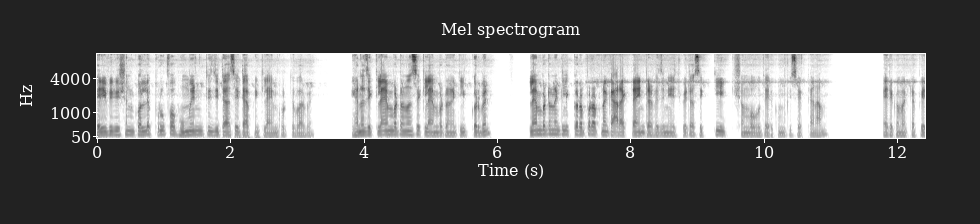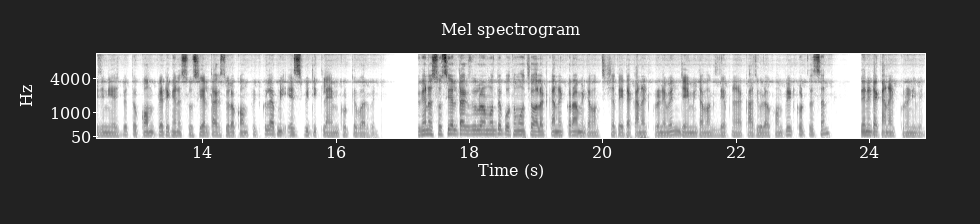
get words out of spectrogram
ভেরিফিকেশন করলে প্রুফ অফ হুমেন্টি যেটা আছে এটা আপনি ক্লাইম করতে পারবেন। এখানে যে ক্লাইম বাটন আছে ক্লাইম বাটনে ক্লিক করবেন। ক্লাইম বাটনে ক্লিক করার পর আপনাকে আর একটা ইন্টারফেসে নিয়ে আসবে, এটা হচ্ছে ক্লিক সম্ভবত এরকম কিছু একটা নাম। এরকম একটা পেজে নিয়ে আসবে। তো কমপ্লিট এখানে সোশিয়াল টাস্কগুলো কমপ্লিট করলে আপনি এসবিটি ক্লাইম করতে পারবেন। এখানে সোশিয়াল টাস্কগুলোর মধ্যে প্রথম হচ্ছে ওয়ালেট কানেক্ট করা মিটামাক্সের সাথে এটা কানেক্ট করে নেবেন। যে মিটামাক্স দিয়ে আপনারা কাজগুলো কমপ্লিট করতেছেন দেন এটা কানেক্ট করে নেবেন।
